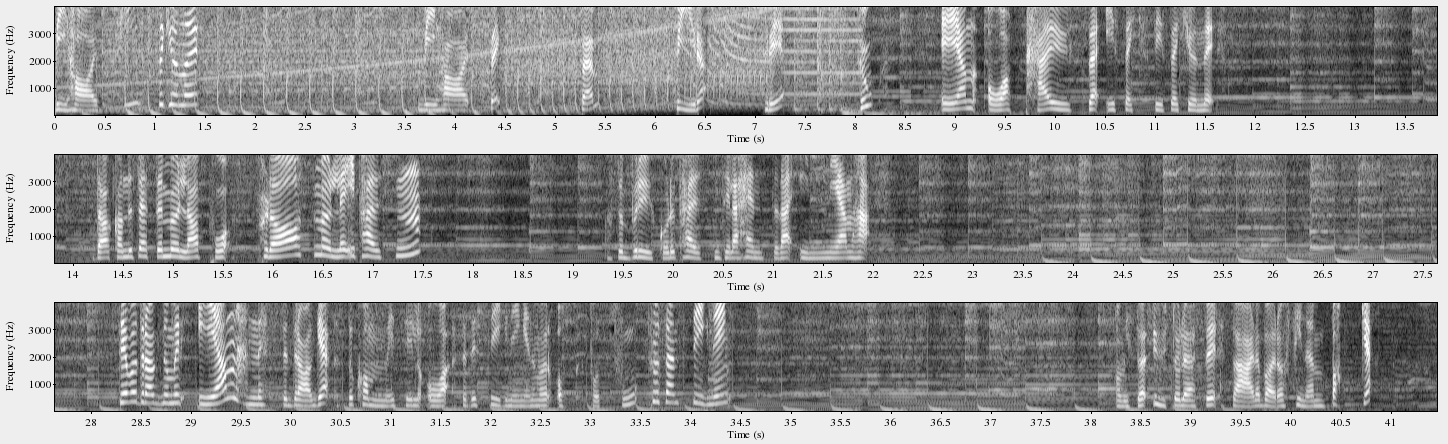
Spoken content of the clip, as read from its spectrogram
Vi har ti sekunder. Vi har seks, fem, fire, tre, 1 og pause i 60 sekunder. Da kan du sette mølla på flat mølle i pausen. Og så bruker du pausen til å hente deg inn igjen her. Det var drag nummer én. Neste draget så kommer vi til å sette stigningen vår opp på 2 stigning. Og hvis du er ute og løper, så er det bare å finne en bakke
